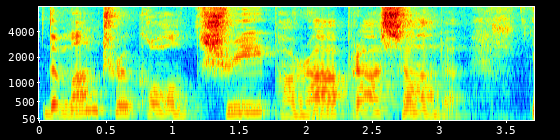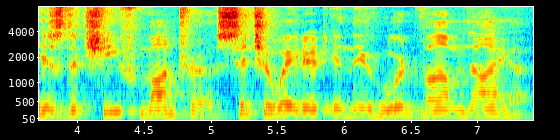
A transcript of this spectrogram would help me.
The mantra called Sri Paraprasada is the chief mantra situated in the Urdhvamnaya.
